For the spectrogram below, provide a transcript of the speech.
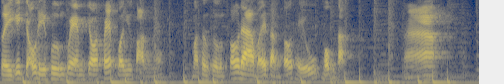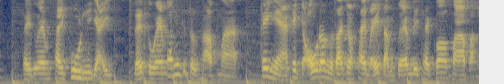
Tùy cái chỗ địa phương của em cho phép bao nhiêu tầng nữa mà thường thường tối đa 7 tầng tối thiểu 4 tầng. À, thì tụi em xây full như vậy để tụi em tránh cái trường hợp mà cái nhà cái chỗ đó người ta cho xây 7 tầng tụi em đi xây có 3 tầng.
